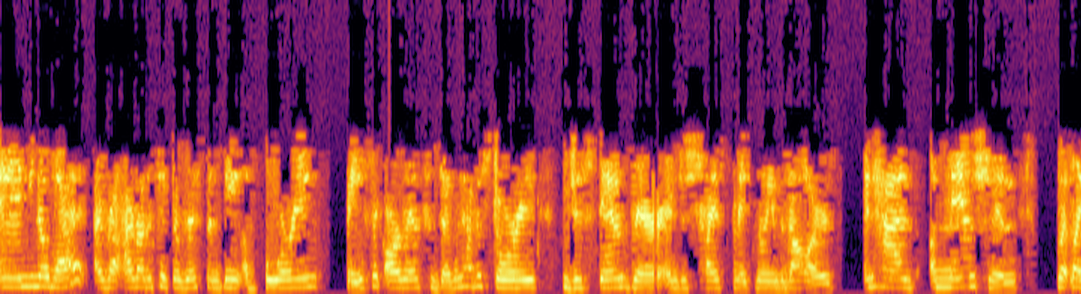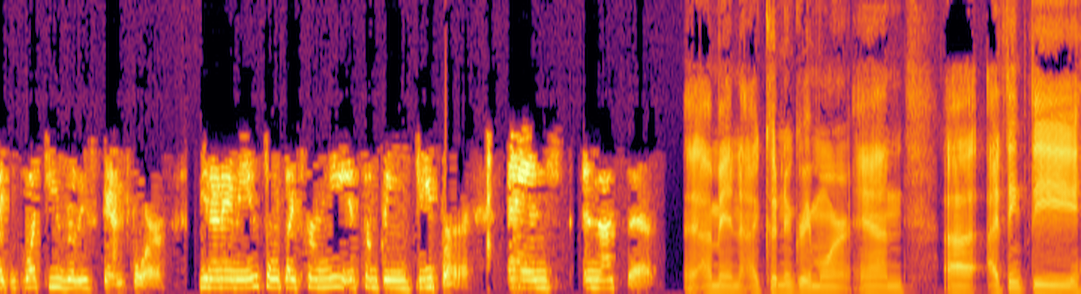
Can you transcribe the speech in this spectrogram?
And you know what? I ra- I'd rather take the risk than being a boring, basic artist who doesn't have a story, who just stands there and just tries to make millions of dollars and has a mansion, but like, what do you really stand for? You know what I mean? So it's like for me, it's something deeper, and and that's it. I mean, I couldn't agree more. And uh, I think the,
